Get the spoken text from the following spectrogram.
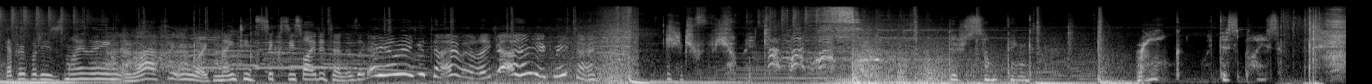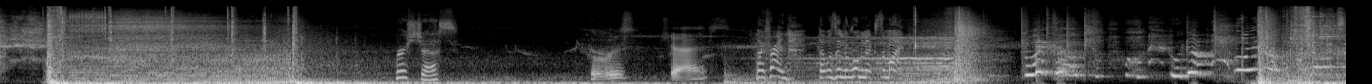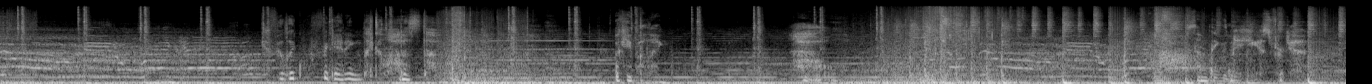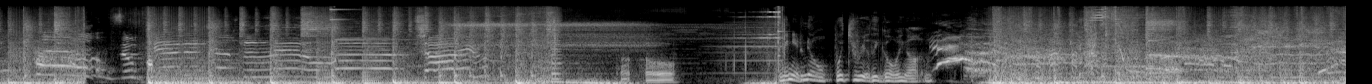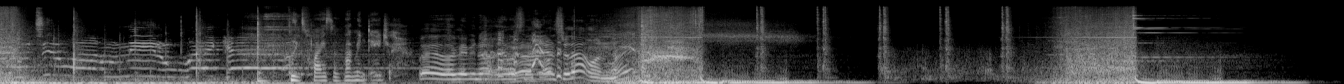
Everybody's smiling and laughing like 1960s flight attendants. Like, I'm having a good time. I'm like, I'm having a great time. Can't you feel it? There's something wrong with this place. Where's Jess? Who's Jess? My friend that was in the room next to mine. Feel like we're forgetting like a lot of stuff. Okay, but like, how? Something's making us forget. Oh. We need to know what's really going on. Twice if I'm in danger. Well, maybe not. Let's not answer that one, right?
